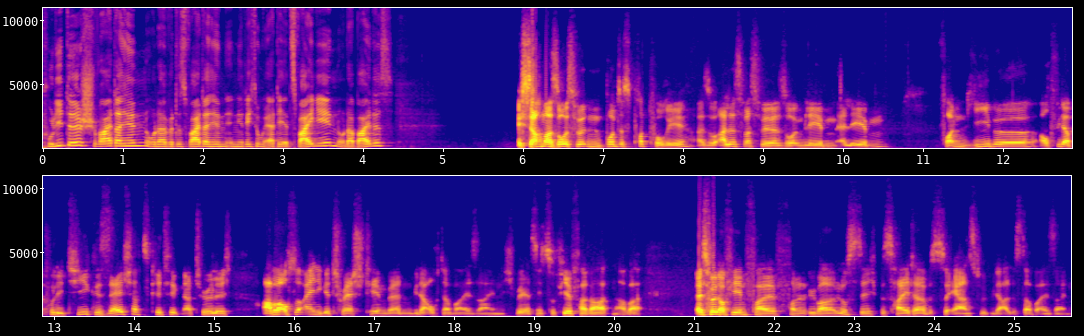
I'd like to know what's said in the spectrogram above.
politisch weiterhin oder wird es weiterhin in die Richtung RTL 2 gehen oder beides? Ich sag mal so, es wird ein buntes Potpourri. Also alles, was wir so im Leben erleben, von Liebe, auch wieder Politik, Gesellschaftskritik natürlich, aber auch so einige Trash-Themen werden wieder auch dabei sein. Ich will jetzt nicht zu viel verraten, aber es wird auf jeden Fall von über lustig bis heiter bis zu ernst wird wieder alles dabei sein.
